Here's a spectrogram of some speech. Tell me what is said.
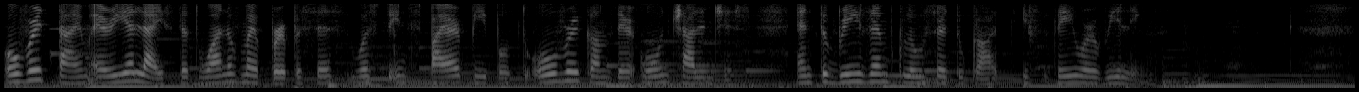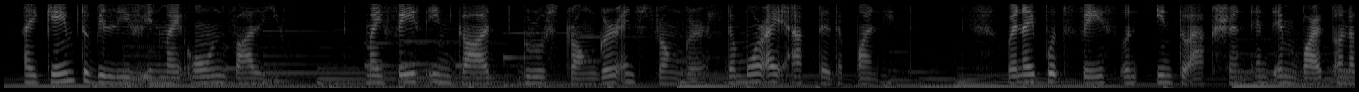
Over time, I realized that one of my purposes was to inspire people to overcome their own challenges and to bring them closer to God if they were willing. I came to believe in my own value my faith in God grew stronger and stronger the more I acted upon it. when I put faith on, into action and embarked on a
